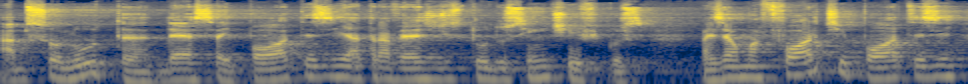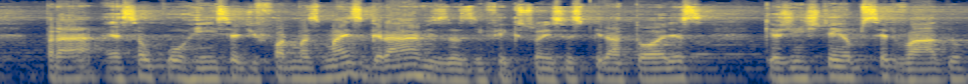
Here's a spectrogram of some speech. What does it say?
absoluta dessa hipótese através de estudos científicos, mas é uma forte hipótese para essa ocorrência de formas mais graves das infecções respiratórias que a gente tem observado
